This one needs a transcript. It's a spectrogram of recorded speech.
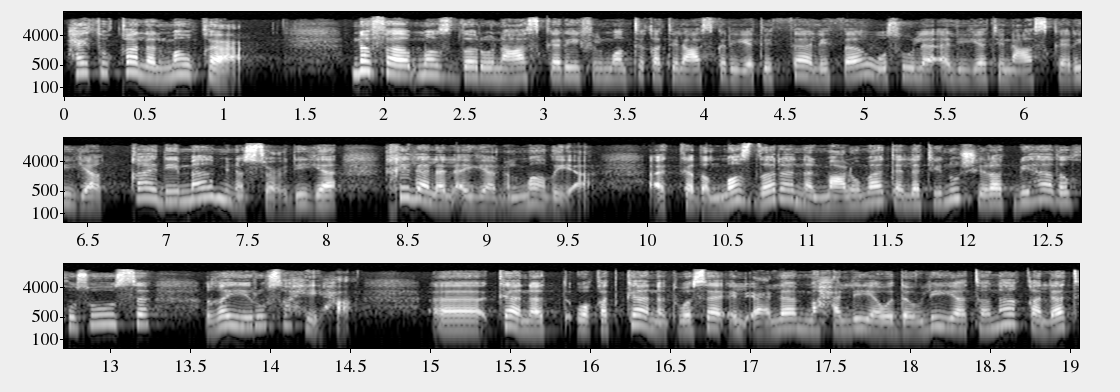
حيث قال الموقع نفى مصدر عسكري في المنطقة العسكرية الثالثة وصول آليات عسكرية قادمة من السعودية خلال الأيام الماضية. أكد المصدر أن المعلومات التي نشرت بهذا الخصوص غير صحيحة. آه، كانت وقد كانت وسائل إعلام محلية ودولية تناقلت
